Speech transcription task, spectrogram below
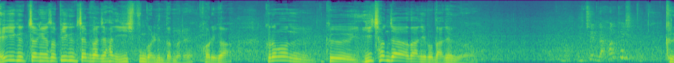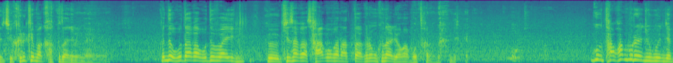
A 극장에서 B 극장까지 한 20분 걸린단 말이에요. 거리가. 그러면 그 2천자 단위로 나뉘어요. 이천에 한 캔씩 더 그렇지. 그렇게 막 갖고 다니는 거예요. 근데 오다가 오토바이 그 기사가 사고가 났다. 그러면 그날 영화 못 하는 거야. 이제. 그럼 어떻게 해요? 그거 다 환불해주고 이제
